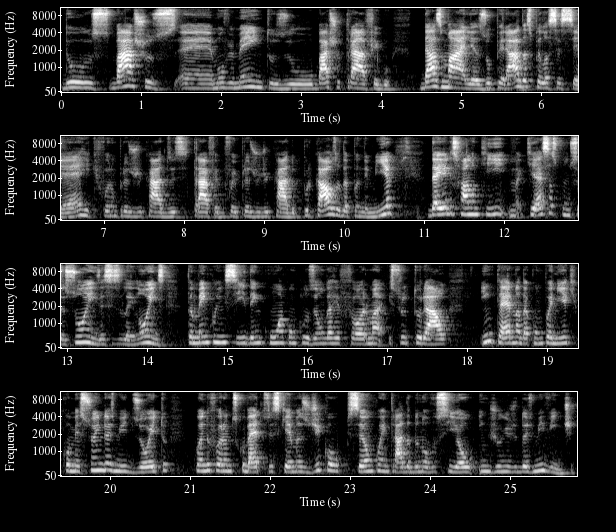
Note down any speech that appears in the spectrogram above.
dos baixos é, movimentos, o baixo tráfego das malhas operadas pela CCR, que foram prejudicados, esse tráfego foi prejudicado por causa da pandemia. Daí eles falam que, que essas concessões, esses leilões, também coincidem com a conclusão da reforma estrutural interna da companhia, que começou em 2018, quando foram descobertos esquemas de corrupção com a entrada do novo CEO em junho de 2020.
